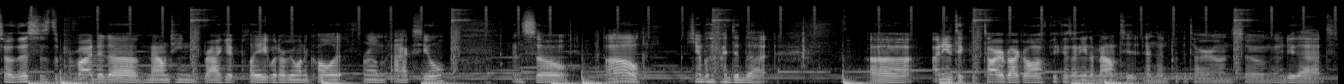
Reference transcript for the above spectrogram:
So this is the provided uh, mounting bracket plate, whatever you want to call it, from Axial. And so, oh, I can't believe I did that. Uh, I need to take the tire back off because I need to mount it and then put the tire on. So I'm gonna do that.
